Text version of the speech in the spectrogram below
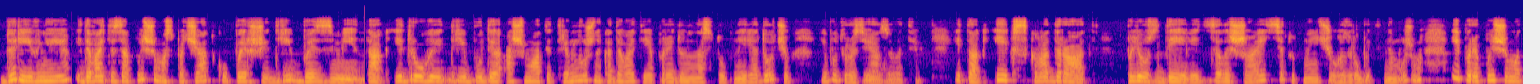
Дорівнює. І давайте запишемо спочатку перший дріб без змін. Так, і другий дріб буде аж мати три множника. Давайте я перейду на наступний рядочок і буду розв'язувати. І так, х квадрат плюс 9 залишається, тут ми нічого зробити не можемо. І перепишемо.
